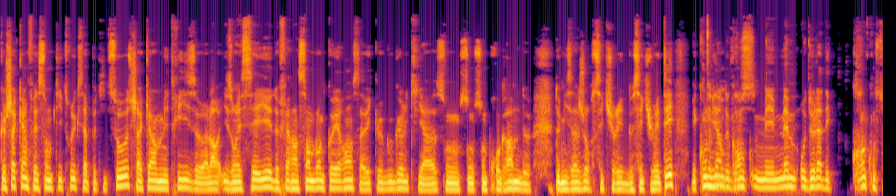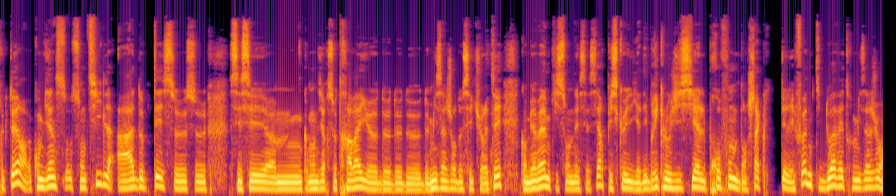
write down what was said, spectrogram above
que chacun fait son petit truc, sa petite sauce. Chacun maîtrise. euh, alors ils ont essayé de faire un semblant de cohérence avec euh, Google qui a son son, son programme de de mise à jour sécurité de sécurité. Mais combien En de grands, mais même au-delà des grands constructeurs, combien so- sont-ils à adopter ce, ce, ces, euh, comment dire, ce travail de, de, mise à jour de sécurité, quand bien même qui sont nécessaires, puisqu'il y a des briques logicielles profondes dans chaque téléphone qui doivent être mises à jour.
